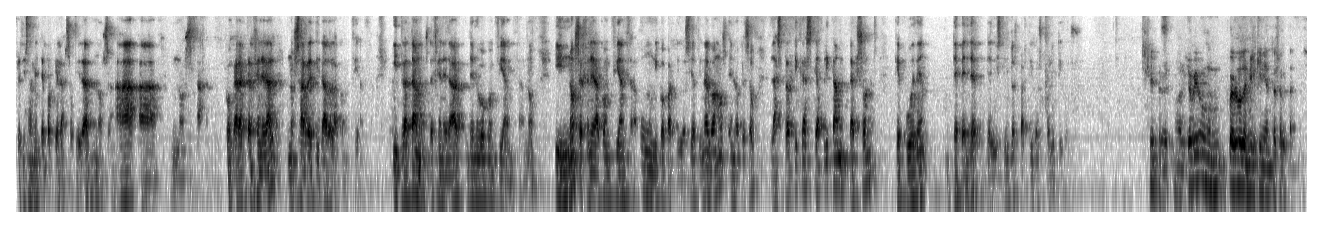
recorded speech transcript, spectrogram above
precisamente porque la sociedad nos ha, con carácter general, nos ha retirado la confianza y tratamos de generar de nuevo confianza, ¿no? Y no se genera confianza un único partido, si al final vamos en lo que son las prácticas que aplican personas que pueden depender de distintos partidos políticos. Sí, pero yo vivo en un pueblo de 1.500 habitantes,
